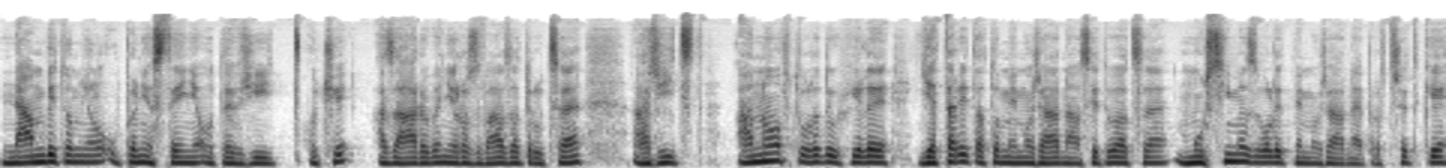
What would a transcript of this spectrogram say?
Nám by to mělo úplně stejně otevřít oči a zároveň rozvázat ruce a říct, ano, v tuhle chvíli je tady tato mimořádná situace, musíme zvolit mimořádné prostředky.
